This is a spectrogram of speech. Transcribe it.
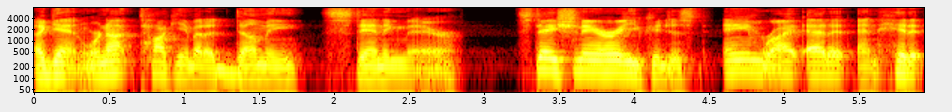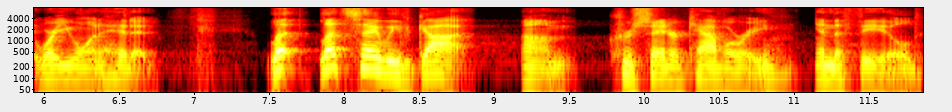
Again, we're not talking about a dummy standing there stationary. You can just aim right at it and hit it where you want to hit it. Let let's say we've got um, Crusader cavalry in the field,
